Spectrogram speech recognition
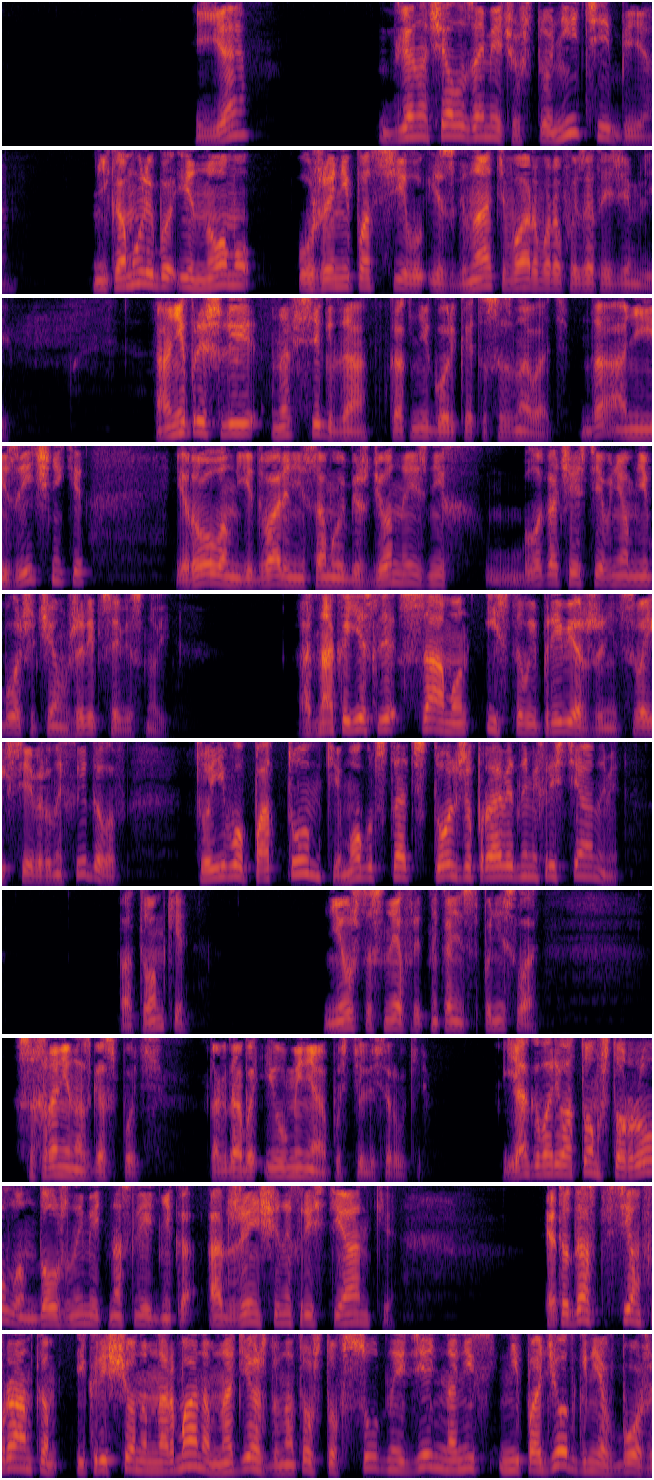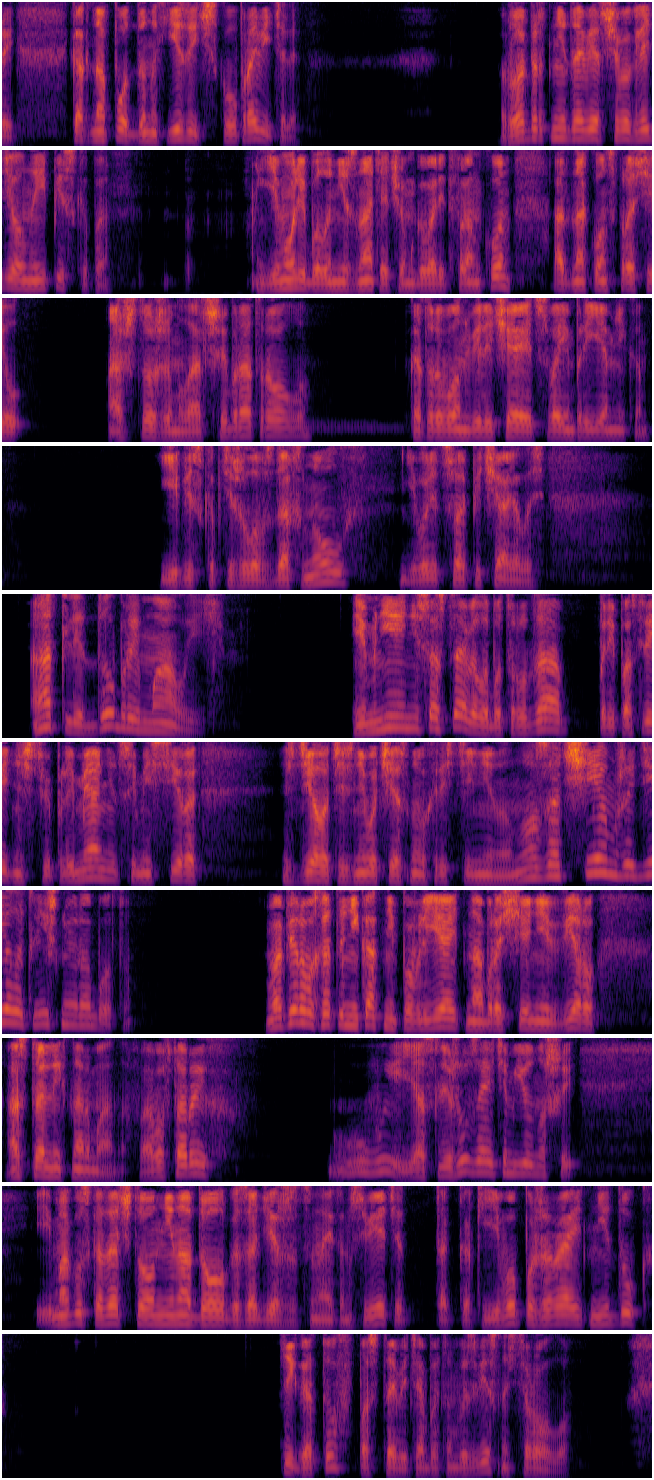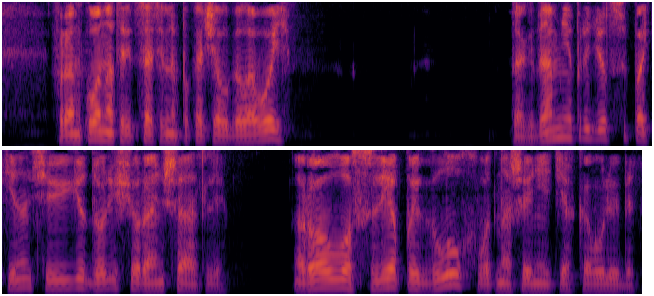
Я для начала замечу, что ни тебе, ни кому-либо иному уже не под силу изгнать варваров из этой земли. Они пришли навсегда, как не горько это сознавать. Да, они язычники, и Ролан едва ли не самый убежденный из них, благочестие в нем не больше, чем в жеребце весной. Однако, если сам он истовый приверженец своих северных идолов, то его потомки могут стать столь же праведными христианами. Потомки — Неужто Снефрит наконец-то понесла? Сохрани нас, Господь, тогда бы и у меня опустились руки. Я говорю о том, что Ролан должен иметь наследника от женщины-христианки. Это даст всем франкам и крещенным норманам надежду на то, что в судный день на них не падет гнев Божий, как на подданных языческого правителя. Роберт недоверчиво глядел на епископа. Ему ли было не знать, о чем говорит Франкон, однако он спросил, а что же младший брат Роллу? Которого он величает своим преемником. Епископ тяжело вздохнул, его лицо опечалилось. «Атли — добрый малый, и мне не составило бы труда при посредничестве племянницы мессира сделать из него честного христианина. Но зачем же делать лишнюю работу? Во-первых, это никак не повлияет на обращение в веру остальных норманов, а во-вторых, увы, я слежу за этим юношей, и могу сказать, что он ненадолго задержится на этом свете, так как его пожирает недуг. Ты готов поставить об этом в известность Роллу? Франкон отрицательно покачал головой. Тогда мне придется покинуть ее долю еще раньше Атли. Ролло слеп и глух в отношении тех, кого любит.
